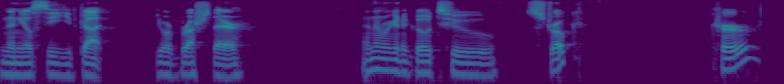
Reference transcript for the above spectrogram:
and then you'll see you've got your brush there. And then we're going to go to stroke, curve,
